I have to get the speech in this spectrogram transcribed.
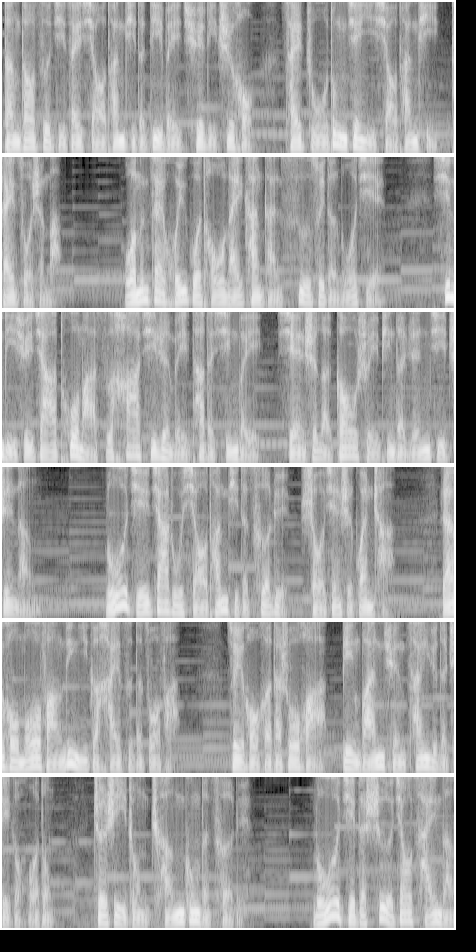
等到自己在小团体的地位确立之后，才主动建议小团体该做什么。我们再回过头来看看四岁的罗杰，心理学家托马斯·哈奇认为他的行为显示了高水平的人际智能。罗杰加入小团体的策略首先是观察，然后模仿另一个孩子的做法，最后和他说话，并完全参与了这个活动。这是一种成功的策略。罗杰的社交才能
